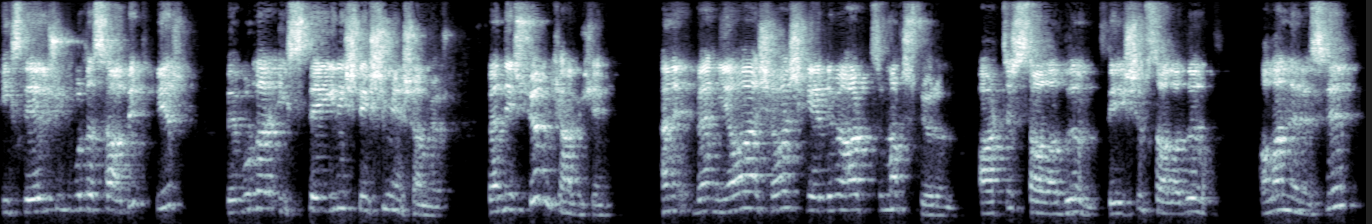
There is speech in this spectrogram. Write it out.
x değeri çünkü burada sabit bir ve burada x ile ilgili hiç değişim yaşamıyor. Ben de istiyorum ki halbuki hani ben yavaş yavaş gerilimi arttırmak istiyorum. Artış sağladığım, değişim sağladığım alan neresi?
